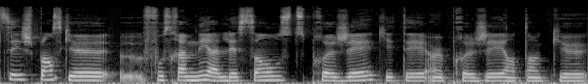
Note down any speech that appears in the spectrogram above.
sais, je pense que euh, faut se ramener à l'essence du projet qui était un projet en tant que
